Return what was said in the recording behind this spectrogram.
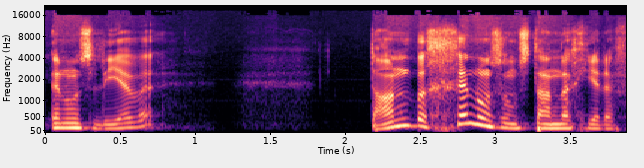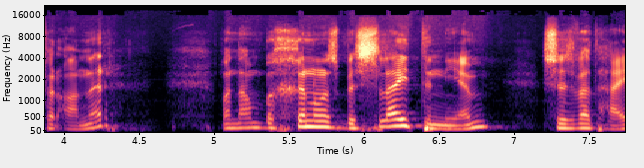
in ons lewe, dan begin ons omstandighede verander want dan begin ons besluite neem soos wat hy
